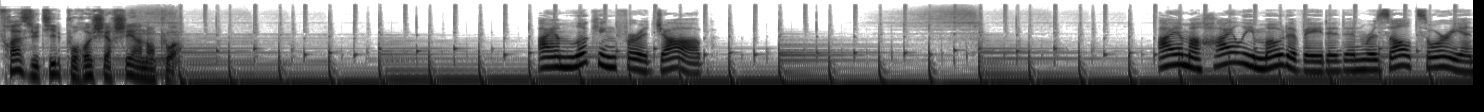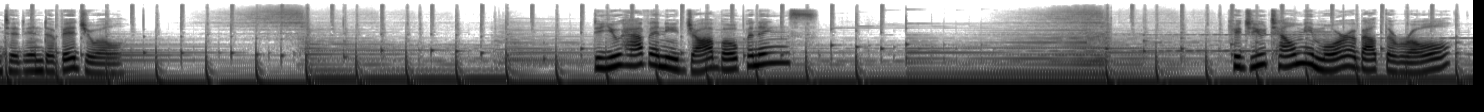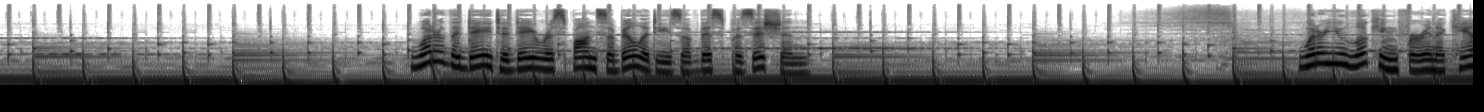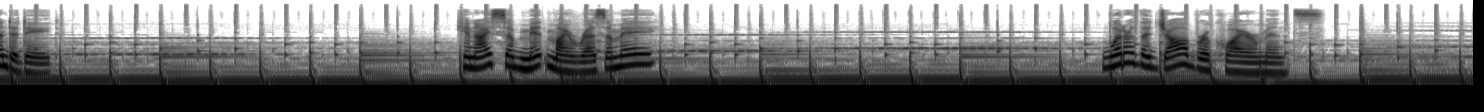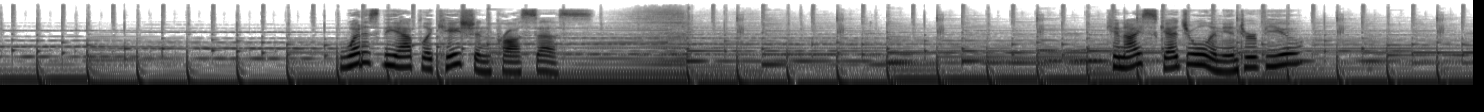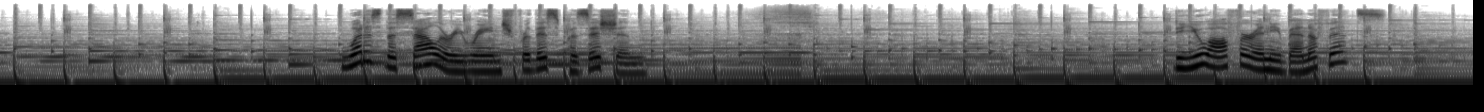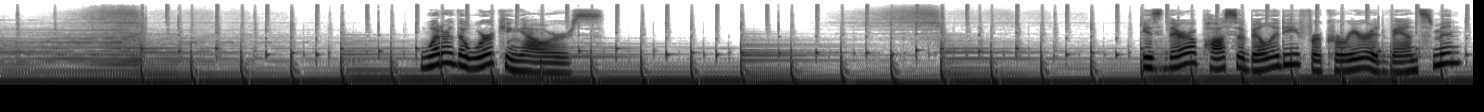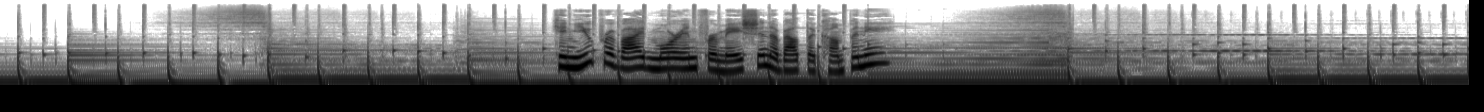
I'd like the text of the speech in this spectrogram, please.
Phrases utiles pour rechercher un emploi. I am looking for a job. I am a highly motivated and results oriented individual. Do you have any job openings? Could you tell me more about the role? What are the day to day responsibilities of this position? What are you looking for in a candidate? Can I submit my resume? What are the job requirements? What is the application process? Can I schedule an interview? What is the salary range for this position? Do you offer any benefits? What are the working hours? Is there a possibility for career advancement? Can you provide more information about the company?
